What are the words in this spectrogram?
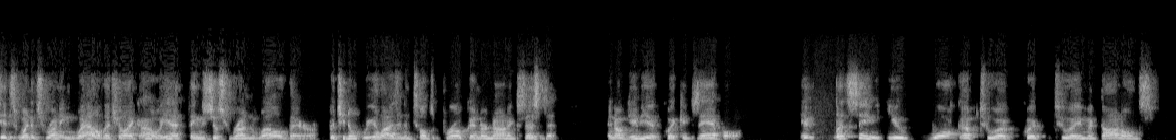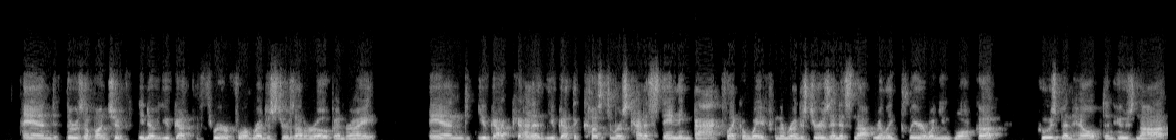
it's when it's running well that you're like, oh yeah, things just run well there, but you don't realize it until it's broken or non-existent. And I'll give you a quick example. If let's say you walk up to a quick to a McDonald's and there's a bunch of you know you've got the three or four registers that are open, right? and you've got kind of you've got the customers kind of standing back like away from the registers and it's not really clear when you walk up who's been helped and who's not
